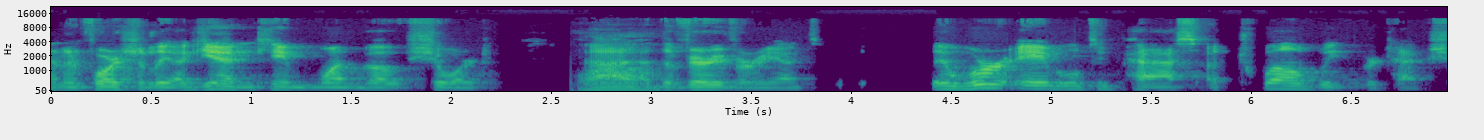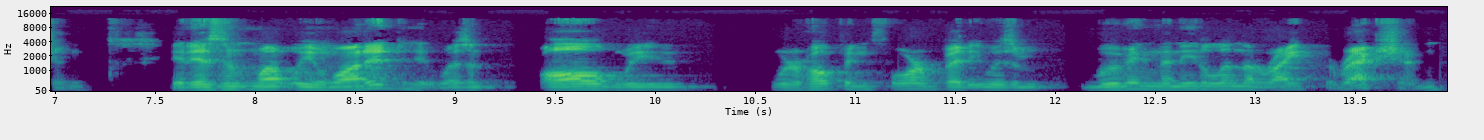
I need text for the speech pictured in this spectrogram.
and unfortunately, again, came one vote short wow. uh, at the very very end they were able to pass a 12 week protection. It isn't what we wanted. It wasn't all we were hoping for, but it was moving the needle in the right direction.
